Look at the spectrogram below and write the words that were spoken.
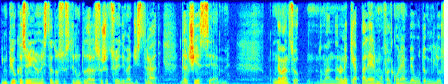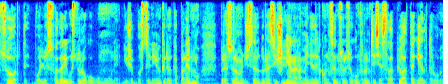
In più occasioni non è stato sostenuto dall'Associazione dei Magistrati, dal CSM. D'Avanzo domanda: non è che a Palermo Falcone abbia avuto miglior sorte? Voglio sfatare questo luogo comune, dice Borsellino. Io credo che a Palermo, presso la magistratura siciliana, la media del consenso nei suoi confronti sia stata più alta che altrove.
